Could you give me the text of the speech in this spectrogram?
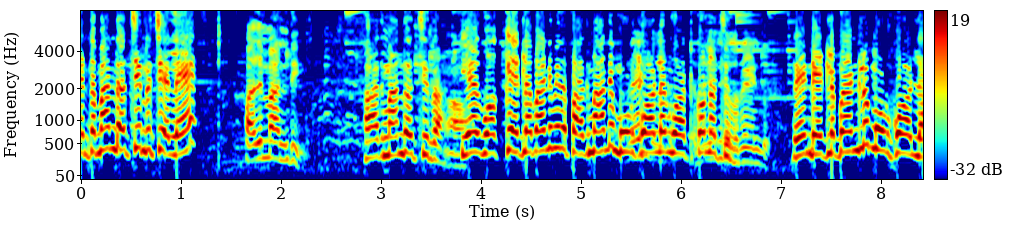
ఎంతమంది వచ్చిండ్రు చెల్లె? పది మంది. పది మంది వచ్చిర్రా ఏ ఒక్క ఎడ్ల బండి మీద పది మంది మూడు కోళ్ళని కొట్టుకొని వచ్చిండ్రు. రెండు. ఎడ్ల బండ్లు మూడు కోళ్ళ?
